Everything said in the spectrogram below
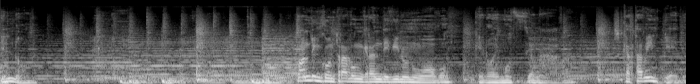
il nome. Quando incontrava un grande vino nuovo che lo emozionava, scattava in piedi,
